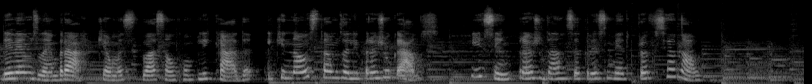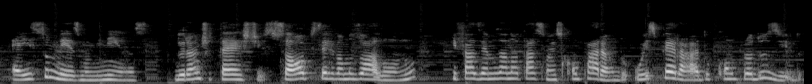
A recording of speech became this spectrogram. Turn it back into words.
Devemos lembrar que é uma situação complicada e que não estamos ali para julgá-los, e sim para ajudar no seu crescimento profissional. É isso mesmo, meninas. Durante o teste, só observamos o aluno e fazemos anotações comparando o esperado com o produzido.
